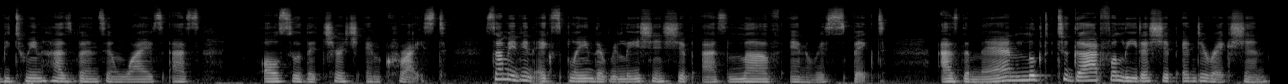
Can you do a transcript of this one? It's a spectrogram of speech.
between husbands and wives as also the church and Christ. Some even explain the relationship as love and respect. As the man looked to God for leadership and direction,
